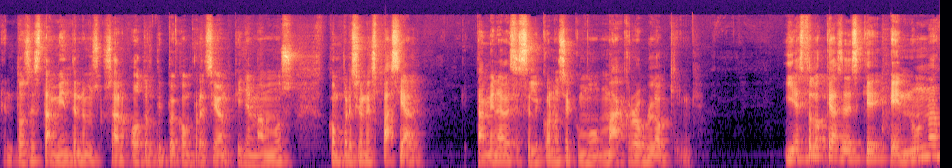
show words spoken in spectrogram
Entonces también tenemos que usar otro tipo de compresión que llamamos compresión espacial. También a veces se le conoce como macro blocking. Y esto lo que hace es que en, una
